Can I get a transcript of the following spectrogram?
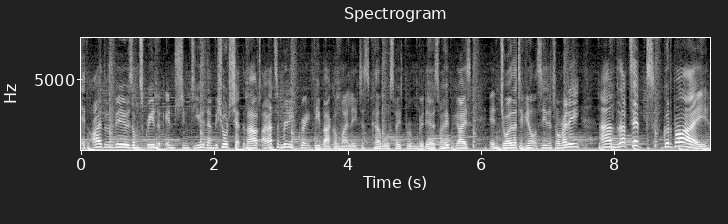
if either of the videos on screen look interesting to you, then be sure to check them out. I've had some really great feedback on my latest Kerbal Space Program video, so I hope you guys enjoy that if you've not seen it already. And that's it. Goodbye.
